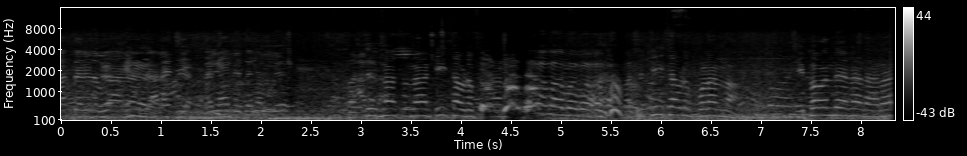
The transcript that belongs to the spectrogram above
பார்த்தாலே நம்ம அலர்ஜி ஃபர்ஸ்ட் என்ன சொன்னா டீ சாப்பிட போலாம் ஃபர்ஸ்ட் டீ சாப்பிட போலாம் தான். இப்போ வந்து என்னடானா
